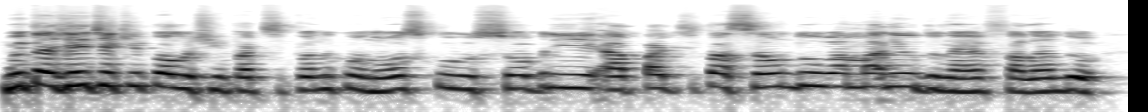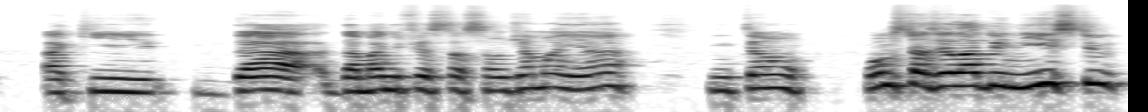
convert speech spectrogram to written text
Muita gente aqui, Paulotinho, participando conosco sobre a participação do Amarildo, né? Falando aqui da, da manifestação de amanhã. Então, vamos trazer lá do início.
